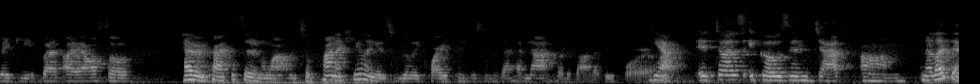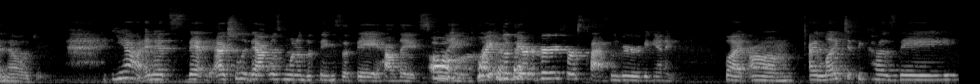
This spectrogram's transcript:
Reiki, but I also haven't practiced it in a while, and so pranic healing is really quite interesting because I have not heard about it before. Yeah, it does. It goes in depth. Um, and I like the analogy. Yeah, and it's that actually that was one of the things that they how they explained Oh, right in the very, very first class, in the very beginning. But um, I liked it because they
